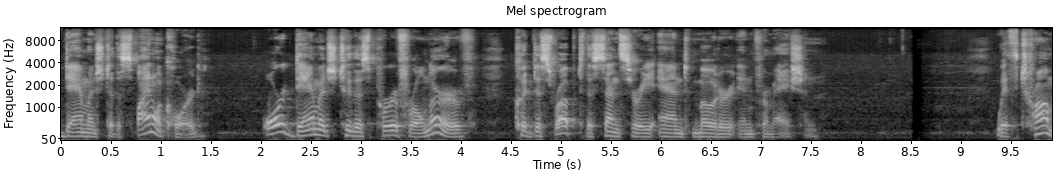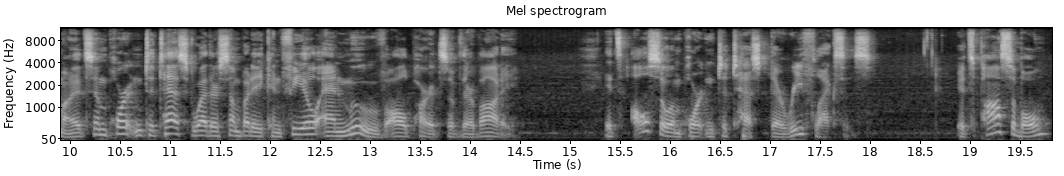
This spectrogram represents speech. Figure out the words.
Damage to the spinal cord or damage to this peripheral nerve could disrupt the sensory and motor information. With trauma, it's important to test whether somebody can feel and move all parts of their body. It's also important to test their reflexes. It's possible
